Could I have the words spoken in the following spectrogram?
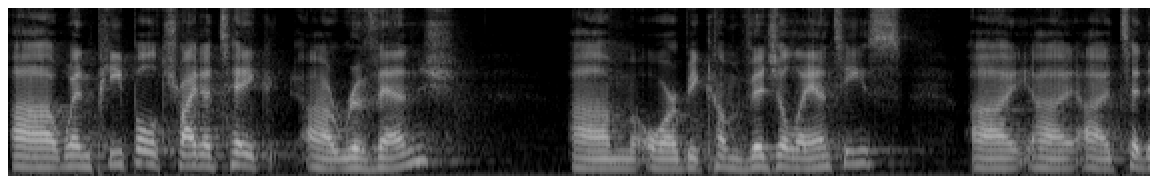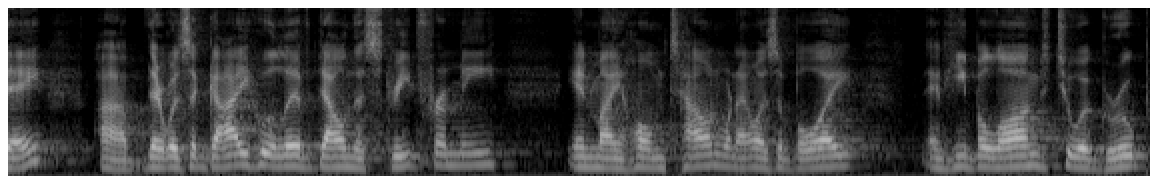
uh, when people try to take uh, revenge um, or become vigilantes uh, today. there was a guy who lived down the street from me in my hometown when I was a boy and he belonged to a group.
